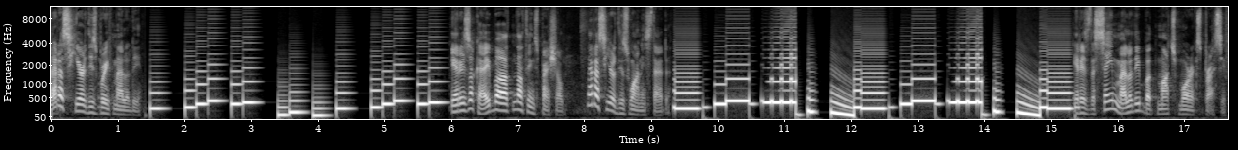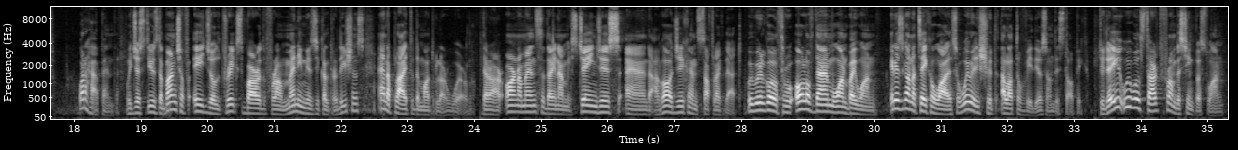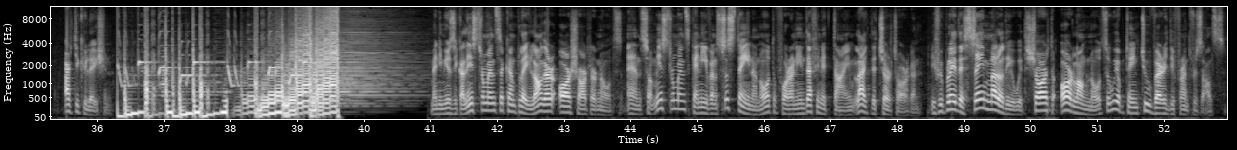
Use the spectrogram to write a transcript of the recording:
Let us hear this brief melody. It is okay, but nothing special. Let us hear this one instead. It is the same melody, but much more expressive. What happened? We just used a bunch of age-old tricks borrowed from many musical traditions and applied to the modular world. There are ornaments, dynamics changes, and agogic and stuff like that. We will go through all of them one by one. It is gonna take a while, so we will shoot a lot of videos on this topic. Today we will start from the simplest one, articulation. Many musical instruments can play longer or shorter notes, and some instruments can even sustain a note for an indefinite time, like the church organ. If we play the same melody with short or long notes, we obtain two very different results.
